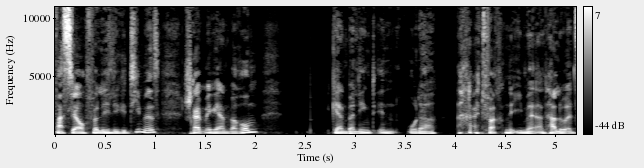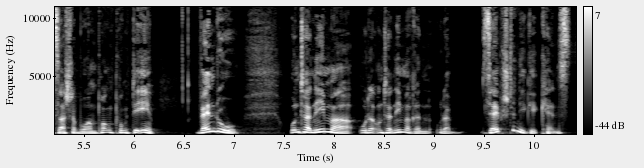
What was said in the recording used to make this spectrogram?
was ja auch völlig legitim ist, schreib mir gern warum, gern bei LinkedIn oder einfach eine E-Mail an hallo@saschaboampong.de. Wenn du Unternehmer oder Unternehmerin oder Selbstständige kennst,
